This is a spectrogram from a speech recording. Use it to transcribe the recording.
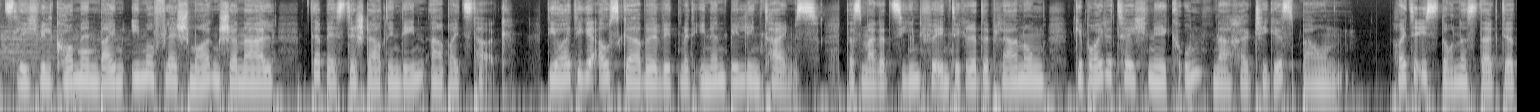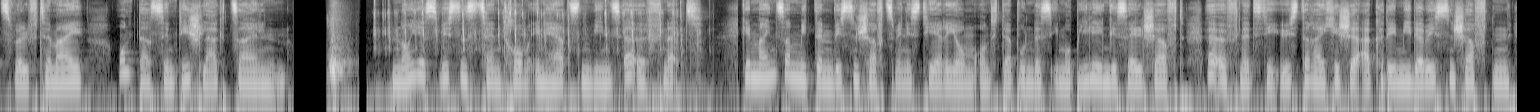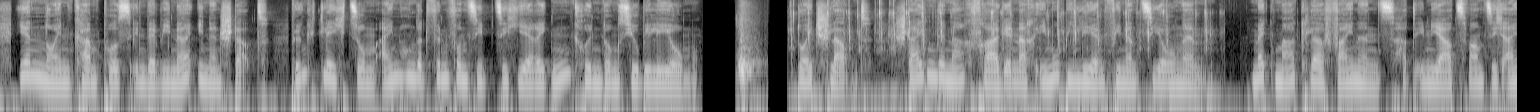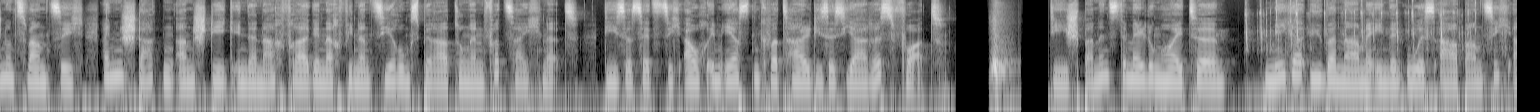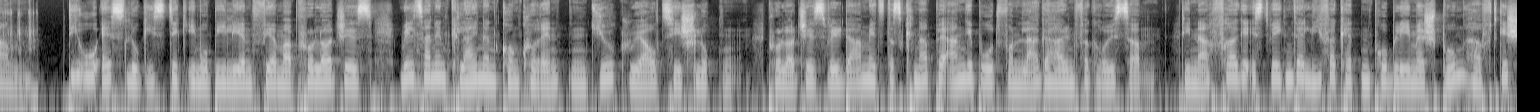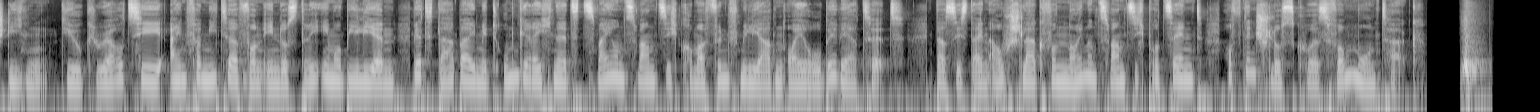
Herzlich willkommen beim Immoflash Morgenjournal, der beste Start in den Arbeitstag. Die heutige Ausgabe widmet Ihnen Building Times, das Magazin für integrierte Planung, Gebäudetechnik und nachhaltiges Bauen. Heute ist Donnerstag, der 12. Mai, und das sind die Schlagzeilen. Neues Wissenszentrum im Herzen Wiens eröffnet. Gemeinsam mit dem Wissenschaftsministerium und der Bundesimmobiliengesellschaft eröffnet die Österreichische Akademie der Wissenschaften ihren neuen Campus in der Wiener Innenstadt, pünktlich zum 175-jährigen Gründungsjubiläum. Deutschland. Steigende Nachfrage nach Immobilienfinanzierungen. McMakler Finance hat im Jahr 2021 einen starken Anstieg in der Nachfrage nach Finanzierungsberatungen verzeichnet. Dieser setzt sich auch im ersten Quartal dieses Jahres fort. Die spannendste Meldung heute. Mega-Übernahme in den USA bahnt sich an. Die US-Logistikimmobilienfirma Prologis will seinen kleinen Konkurrenten Duke Realty schlucken. Prologis will damit das knappe Angebot von Lagerhallen vergrößern. Die Nachfrage ist wegen der Lieferkettenprobleme sprunghaft gestiegen. Duke Realty, ein Vermieter von Industrieimmobilien, wird dabei mit umgerechnet 22,5 Milliarden Euro bewertet. Das ist ein Aufschlag von 29 Prozent auf den Schlusskurs vom Montag.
